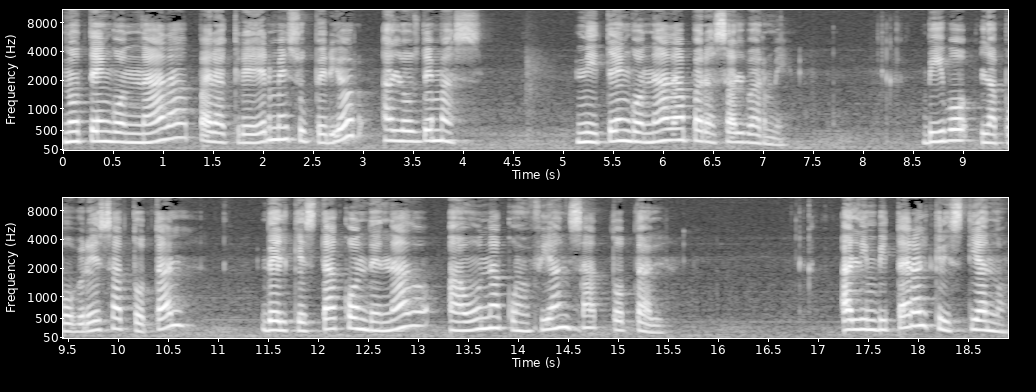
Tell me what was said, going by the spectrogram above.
No tengo nada para creerme superior a los demás, ni tengo nada para salvarme. Vivo la pobreza total del que está condenado a una confianza total. Al invitar al cristiano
